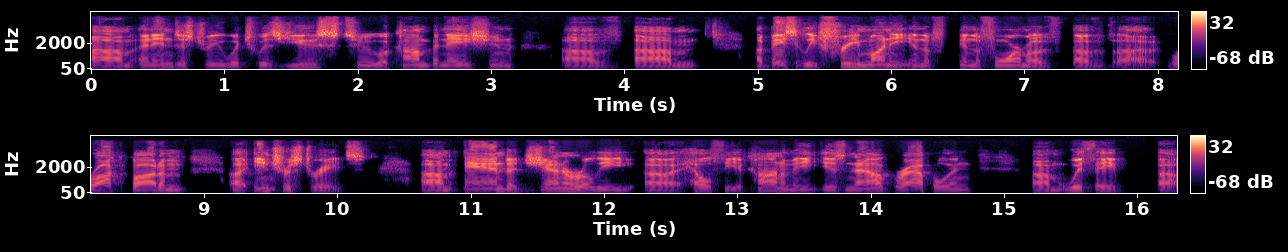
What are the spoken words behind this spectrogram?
Um, an industry which was used to a combination of um, uh, basically free money in the in the form of of uh, rock bottom uh, interest rates um, and a generally uh, healthy economy is now grappling um, with a uh,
